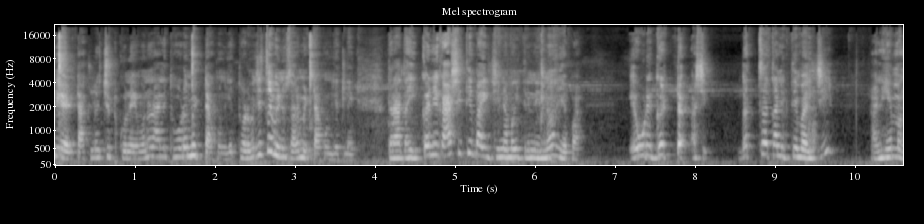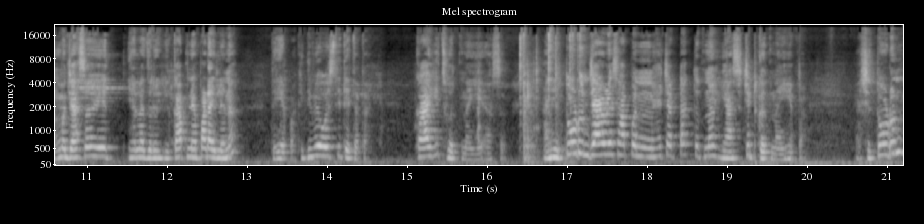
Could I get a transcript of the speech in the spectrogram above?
तेल टाकलं चिटकू नये म्हणून आणि थोडं मीठ टाकून घेत थोडं म्हणजे चवीनुसार मीठ टाकून घेतलंय. तर आता ही कणिक अशी ती बाईची ना मैत्रिणीनं हे पा एवढी घट्ट अशी गच्च कणिक ती बाईची. आणि हे मग म्हणजे असं हे ह्याला जर हे कापण्या पडायलं ना तर हे पा किती व्यवस्थित येत आता. काहीच होत नाही आहे असं. आणि तोडून ज्या वेळेस आपण ह्याच्यात टाकतो ना हे असं चिटकत नाही हे पा असे तोडून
